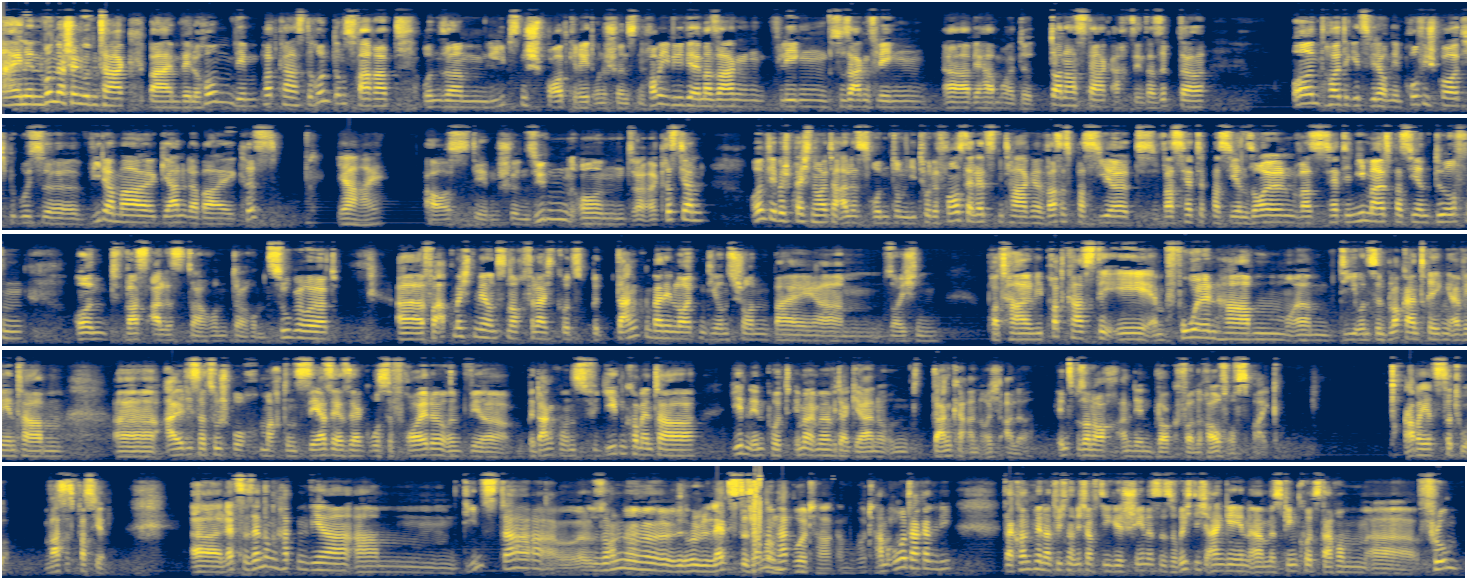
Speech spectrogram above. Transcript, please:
Einen wunderschönen guten Tag beim Velo Home, dem Podcast rund ums Fahrrad, unserem liebsten Sportgerät und schönsten Hobby, wie wir immer sagen, pflegen, zu sagen pflegen. Äh, wir haben heute Donnerstag, 18.07. Und heute geht's wieder um den Profisport. Ich begrüße wieder mal gerne dabei Chris. Ja, hi. Aus dem schönen Süden und äh, Christian. Und wir besprechen heute alles rund um die Tour de France der letzten Tage. Was ist passiert? Was hätte passieren sollen? Was hätte niemals passieren dürfen? Und was alles darunter zugehört. Äh, vorab möchten wir uns noch vielleicht kurz bedanken bei den Leuten, die uns schon bei ähm, solchen Portalen wie podcast.de empfohlen haben, ähm, die uns in Blog-Einträgen erwähnt haben. Äh, all dieser Zuspruch macht uns sehr, sehr, sehr große Freude und wir bedanken uns für jeden Kommentar, jeden Input immer, immer wieder gerne und danke an euch alle. Insbesondere auch an den Blog von Rauf aufs Bike. Aber jetzt zur Tour. Was ist passiert? Äh, letzte Sendung hatten wir am Dienstag, Sonne, letzte Sendung am hatten, Ruhetag, am Ruhetag. Am Ruhetag hatten wir die. Da konnten wir natürlich noch nicht auf die Geschehnisse so richtig eingehen. Ähm, es ging kurz darum, äh, Froome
